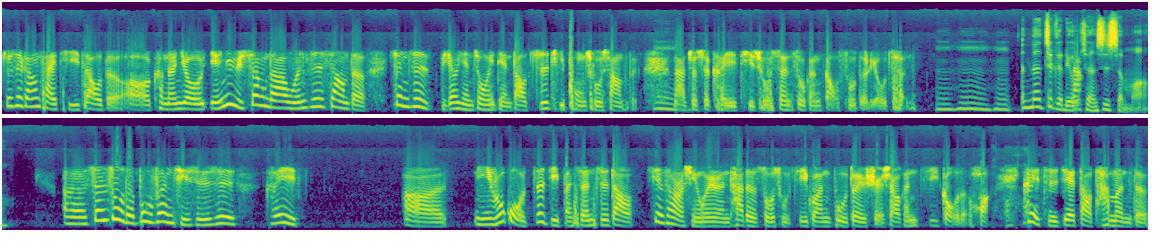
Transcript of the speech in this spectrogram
就是刚才提到的，呃，可能有言语上的、啊、文字上的，甚至比较严重一点到肢体碰触上的，嗯，那就是可以提出申诉跟告诉的流程。嗯哼哼，那这个流程是什么？呃，申诉的部分其实是可以，呃，你如果自己本身知道性骚扰行为人他的所属机关、部队、学校跟机构的话，可以直接到他们的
